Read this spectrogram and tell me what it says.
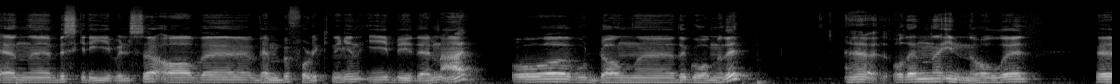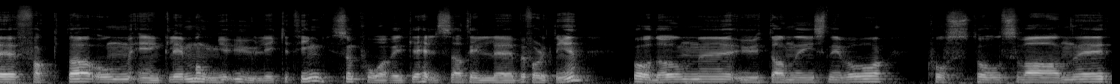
en eh, beskrivelse av eh, hvem befolkningen i bydelen er, og hvordan eh, det går med dem. Og den inneholder fakta om egentlig mange ulike ting som påvirker helsa til befolkningen. Både om utdanningsnivå, kostholdsvaner,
